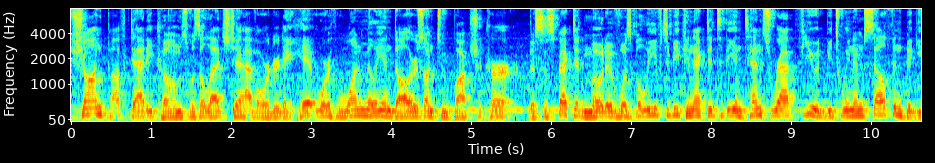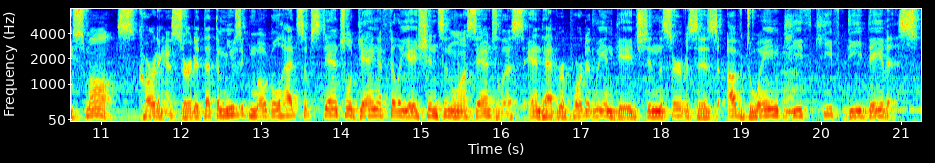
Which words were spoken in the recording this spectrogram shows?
Sean Puff Daddy Combs was alleged to have ordered a hit worth $1 million on Tupac Shakur. The suspected motive was believed to be connected to the intense rap feud between himself and Biggie Smalls. Kading asserted that the music mogul had substantial gang affiliations in Los Angeles and had reportedly engaged in the services of Duane Keith Keef D. Davis,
